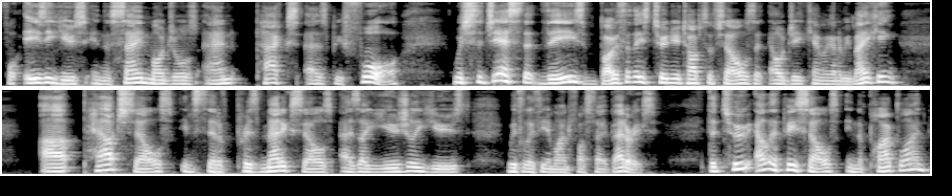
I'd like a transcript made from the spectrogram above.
for easy use in the same modules and packs as before, which suggests that these, both of these two new types of cells that LG Chem are going to be making, are pouch cells instead of prismatic cells as are usually used with lithium iron phosphate batteries. The two LFP cells in the pipeline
